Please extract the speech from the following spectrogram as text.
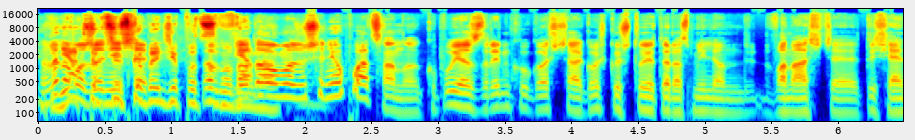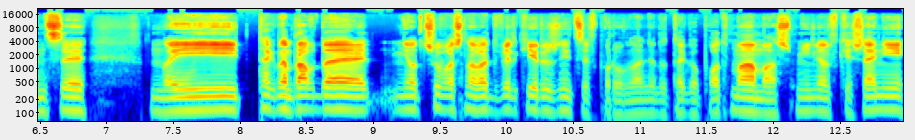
no wiadomo, jak to wszystko się, będzie no podsumowane. No wiadomo, że się nie opłaca, no. Kupujesz z rynku gościa, gość kosztuje teraz milion dwanaście tysięcy, no i tak naprawdę nie odczuwasz nawet wielkiej różnicy w porównaniu do tego Potma, masz milion w kieszeni,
